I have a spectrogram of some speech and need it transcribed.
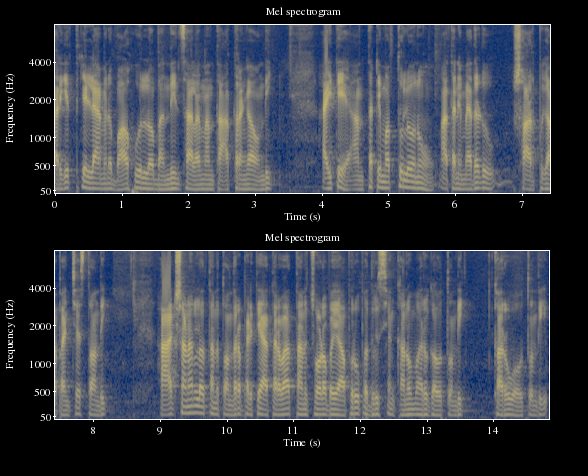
పరిగెత్తికెళ్ళి ఆమెను బాహువుల్లో బంధించాలన్నంత ఆత్రంగా ఉంది. అయితే అంతటి మత్తులోనూ అతని మెదడు షార్ప్గా పనిచేస్తోంది. ఆ క్షణంలో తను తొందరపడితే ఆ తర్వాత తను చూడబోయే అపురూప దృశ్యం కనుమరుగవుతుంది కరువు అవుతుంది.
